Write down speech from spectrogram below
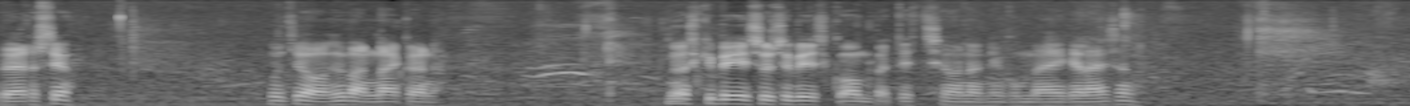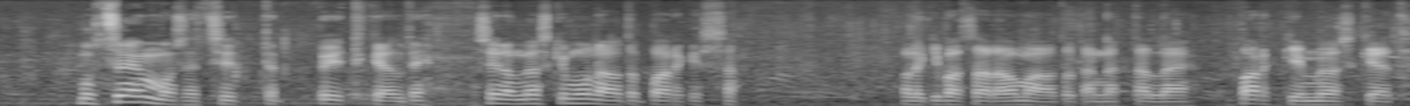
versio. Mut joo, hyvän näköinen. Myöskin 595 kompetitsione niin kuin meikäläisen. Mut semmoset sitten pitkälti. Siinä on myöskin mun autoparkissa. Oli kiva saada oma auto tänne tälleen parkkiin myöskin, että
